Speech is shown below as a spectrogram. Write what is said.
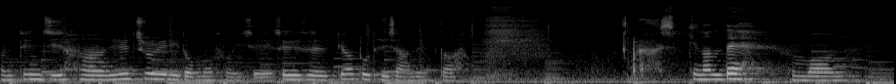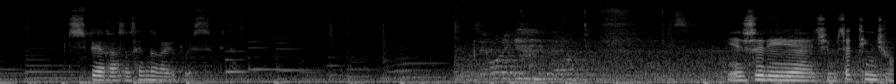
안 뛴 지 한 일주일이 넘어서 이제 슬슬 뛰어도 되지 않을까 싶긴 한데 한번 집에 가서 생각을 해보겠습니다. 예슬이의 지금 세팅 중.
